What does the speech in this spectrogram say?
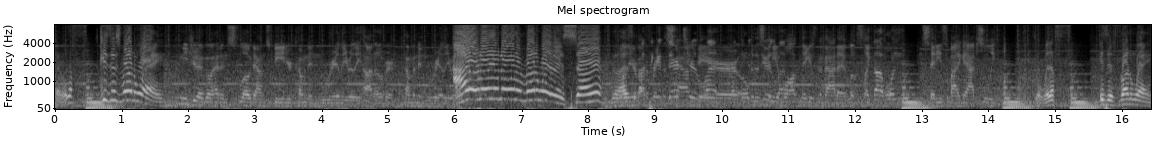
Wait, what the fuck is this runway? We need you to go ahead and slow down speed. You're coming in really, really hot over. Coming in really, really I don't even know where the runway is, sir. Well, you're I about to break the it's to sound your left. I barrier over the city of. Las Vegas, Nevada. It looks like That the whole one- f***ing city's about to get absolutely f- So where the fuck is this runway?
